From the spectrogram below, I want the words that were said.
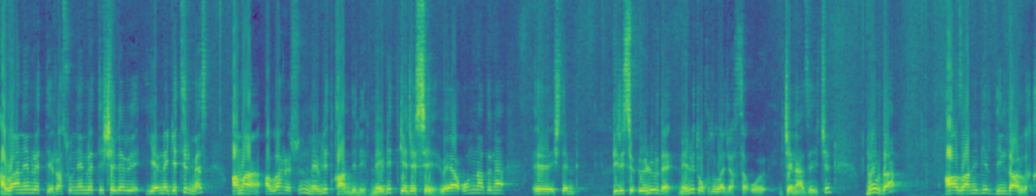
Allah'ın emrettiği, Resul'ün emrettiği şeyleri yerine getirmez. Ama Allah Resulü'nün Mevlid kandili, Mevlid gecesi veya onun adına e, işte birisi ölür de Mevlid okutulacaksa o cenaze için burada azami bir dindarlık,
